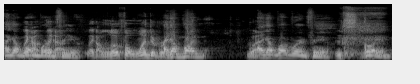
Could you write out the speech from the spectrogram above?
I got Like one a word like for a you. like a loaf of Wonder Bread. I got one. What? I got one word for you. Goyim.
